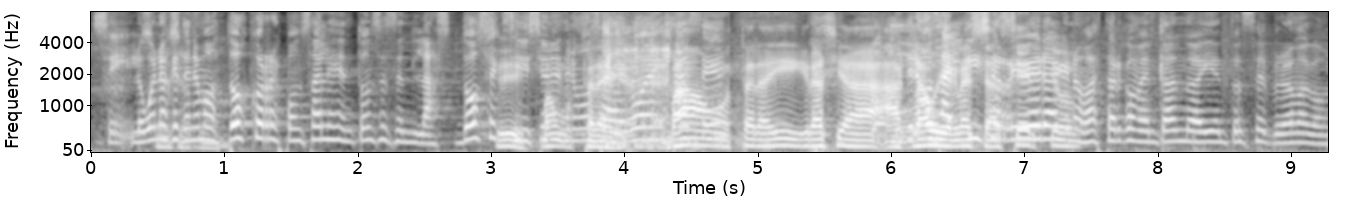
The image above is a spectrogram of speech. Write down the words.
Sí, lo bueno Sí, es que sí, tenemos dos corresponsales entonces en las dos Sí, exhibiciones. vamos Tenemos a Ego en Vamos a estar ahí gracias a Y Claudia, gracias a Rivera Sergio. que nos va a estar comentando ahí entonces el programa con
